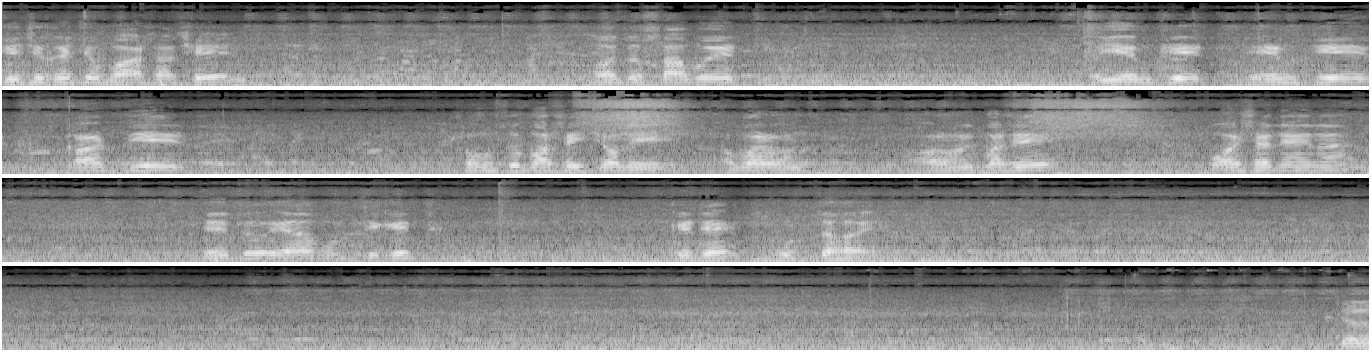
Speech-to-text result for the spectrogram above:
কিছু কিছু বাস আছে। হয়তো সাবওয়ে ওই এমটিএ এমটিএ কার্ড দিয়ে সমস্ত বাসেই চলে। আবার অনেক বাসে পয়সা নেয় না। যেহেতু এরকম টিকিট কেটে উঠতে হয়। চলো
